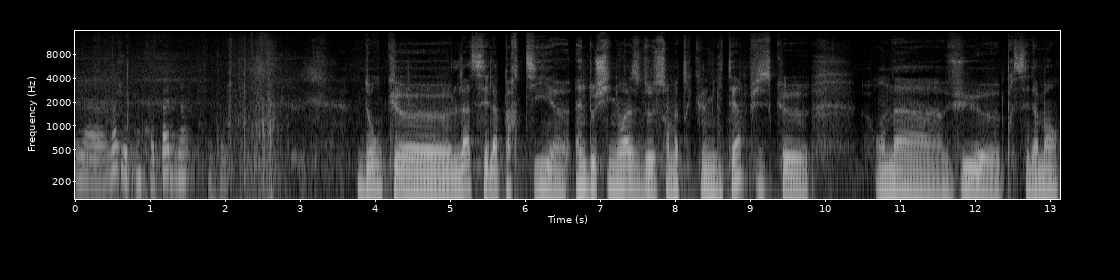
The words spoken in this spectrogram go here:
Et euh, moi, je ne comprends pas bien. Donc euh, là, c'est la partie euh, indo-chinoise de son matricule militaire, puisque on a vu euh, précédemment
